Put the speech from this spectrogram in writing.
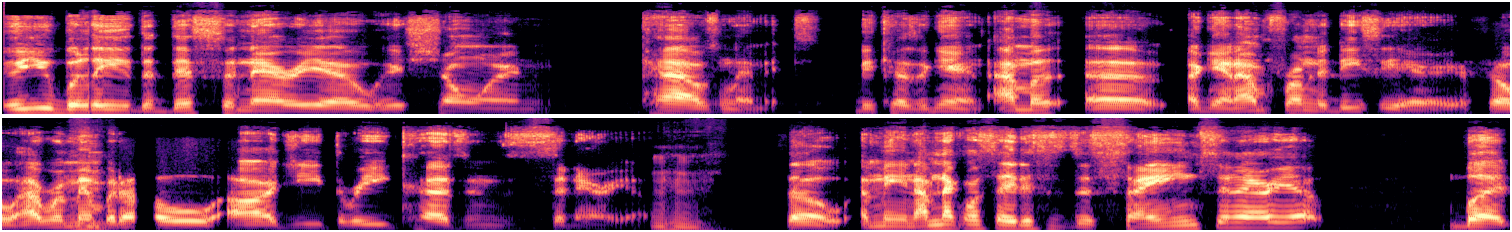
do you believe that this scenario is showing Kyle's limits? Because again, I'm a uh, again I'm from the DC area, so I Mm-hmm. remember the whole RG three Cousins scenario. Mhm. So I mean, I'm not gonna say this is the same scenario, but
